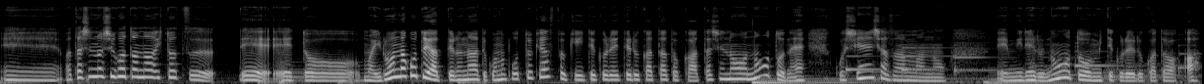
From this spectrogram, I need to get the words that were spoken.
えー、私の仕事の一つで、えっ、ー、と、まあ、いろんなことやってるなって、このポッドキャスト聞いてくれてる方とか、私のノートね、ご支援者様の、え、見れるノートを見てくれる方は、あ、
